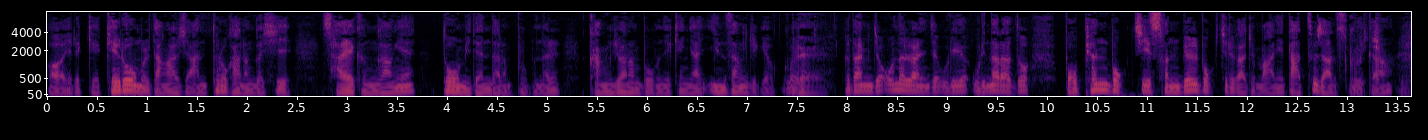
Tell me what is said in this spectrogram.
어, 이렇게 괴로움을 당하지 않도록 하는 것이 사회 건강에 도움이 된다는 부분을 강조하는 부분이 굉장히 인상적이었고요. 네. 그다음에 이제 오늘날 이제 우리 우리나라도 보편 복지, 선별 복지를 가지고 많이 다투지 않습니까? 그렇죠.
